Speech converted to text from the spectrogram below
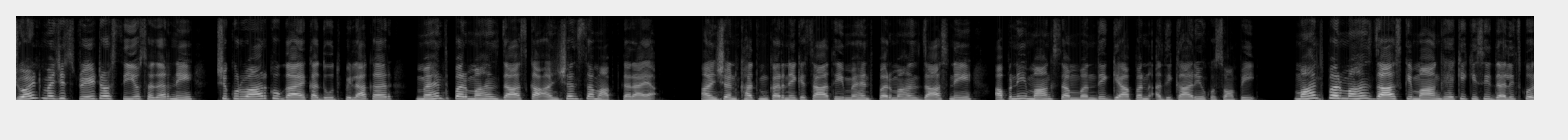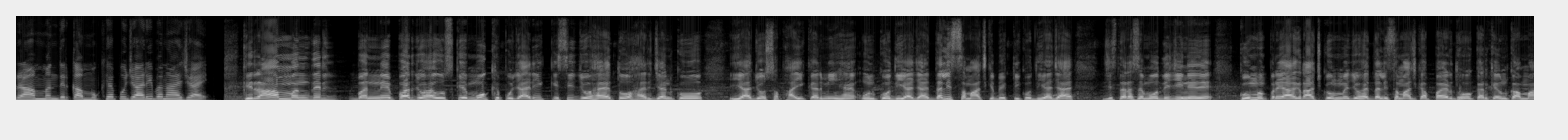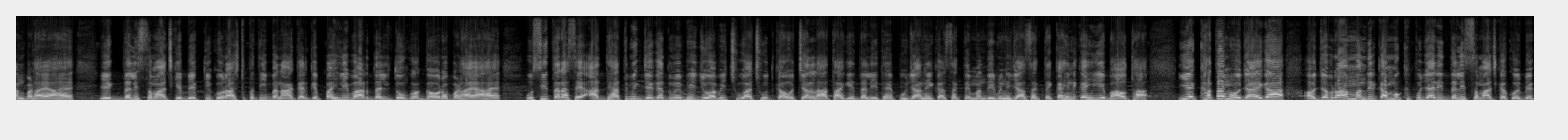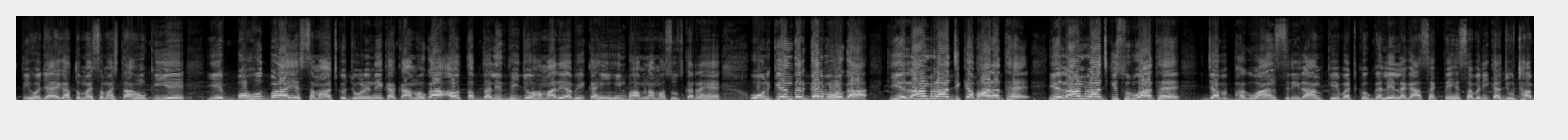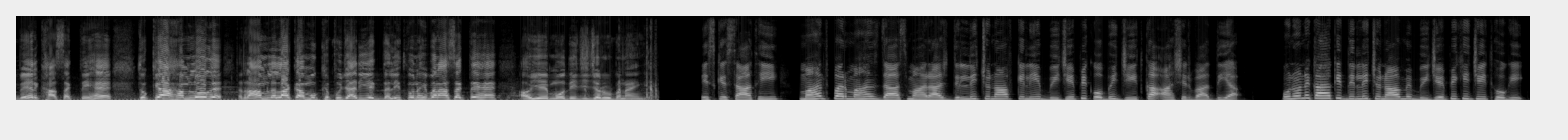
ज्वाइंट मजिस्ट्रेट और सीओ सदर ने शुक्रवार को गाय का दूध पिलाकर महंत परमहंस दास का अनशन समाप्त कराया। अनशन खत्म करने के साथ ही महंत परमहंस दास ने अपनी मांग संबंधी ज्ञापन अधिकारियों को सौंपी। महंत परमहंस दास की मांग है कि किसी दलित को राम मंदिर का मुख्य पुजारी बनाया जाए। कि राम मंदिर बनने पर जो है उसके मुख्य पुजारी किसी जो है तो हरिजन को या जो सफ़ाई कर्मी हैं, उनको दिया जाए, दलित समाज के व्यक्ति को दिया जाए। जिस तरह से मोदी जी ने कुंभ, प्रयागराज कुंभ में जो है दलित समाज का पैर धो करके उनका मान बढ़ाया है, एक दलित समाज के व्यक्ति को राष्ट्रपति बना करके पहली बार दलितों का गौरव बढ़ाया है, उसी तरह से आध्यात्मिक जगत में भी जो अभी छुआछूत का वो चल रहा था कि दलित हैं, पूजा नहीं कर सकते, मंदिर में नहीं जा सकते, कहीं ना कहीं ये भाव था। ये खत्म हो जाएगा और जब राम मंदिर का मुख्य पुजारी दलित समाज का कोई व्यक्ति हो जाएगा तो मैं समझता हूँ कि ये ये बहुत बड़ा ये समाज को जोड़ने का काम होगा और तब दलित भी जो हमारे अभी कहीं हीन भावना महसूस कर रहे हैं उनके अंदर गर्व होगा कि ये राम राज्य का भारत है, ये राम राज्य की शुरुआत है। जब भगवान श्री राम केवट को गले लगा सकते हैं, सबरी का जूठा बेर खा सकते हैं तो क्या हम लोग रामलला का मुख्य पुजारी एक दलित को नहीं बना सकते हैं? और ये मोदी जी ज़रूर बनाएँगे। इसके साथ ही महंत पर महंस दास महाराज दिल्ली चुनाव के लिए बीजेपी को भी जीत का आशीर्वाद दिया। उन्होंने कहा कि दिल्ली चुनाव में बीजेपी की जीत होगी।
